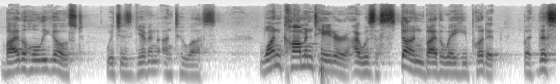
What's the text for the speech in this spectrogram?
by the Holy Ghost, which is given unto us. One commentator, I was stunned by the way he put it, but this,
